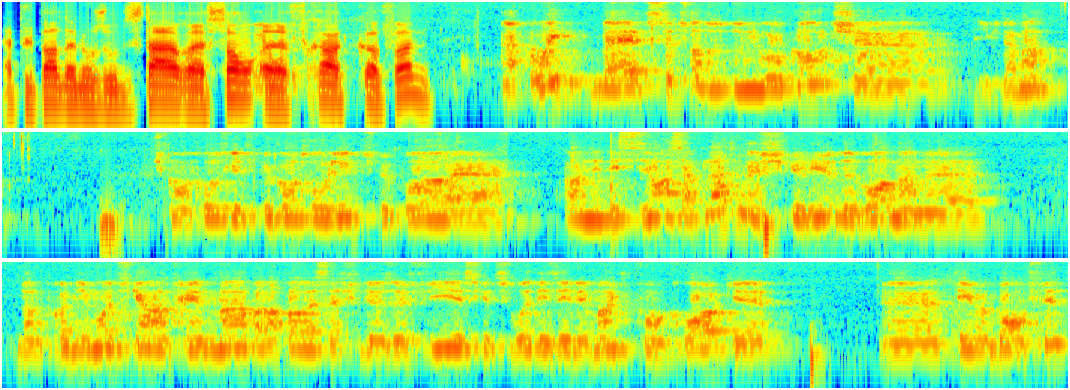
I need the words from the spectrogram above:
la, plupart de nos auditeurs euh, sont francophones. oui, ben, tu sais, tu parles du nouveau coach. évidemment, tu contrôles ce que tu peux contrôler, tu ne peux pas prendre des décisions à sa place, mais je suis curieux de voir dans le, dans le premier mois du camp d'entraînement par rapport à sa philosophie. Est-ce que tu vois des éléments qui font croire que tu es un bon fit?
